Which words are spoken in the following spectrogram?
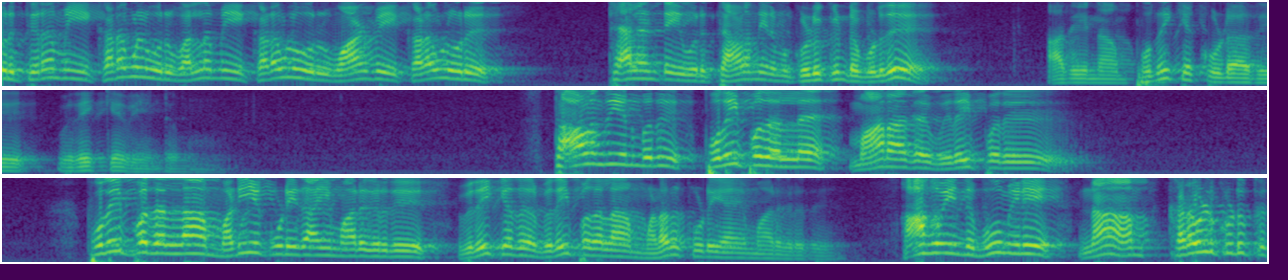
ஒரு திறமையை கடவுள் ஒரு வல்லமையை கடவுள் ஒரு வாழ்வை கடவுள் ஒரு டேலண்ட்டை ஒரு தாளந்தை நமக்கு கொடுக்கின்ற பொழுது அதை நாம் புதைக்கக்கூடாது விதைக்க வேண்டும். தாளந்து என்பது புதைப்பதல்ல மாறாக விதைப்பது. புதைப்பதெல்லாம் மடியக்கூடியதாய் மாறுகிறது விதைக்கத விதைப்பதெல்லாம் மலரக்கூடியதாய் மாறுகிறது. ஆகவே இந்த பூமியிலே நாம் கடவுள் கொடுக்க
